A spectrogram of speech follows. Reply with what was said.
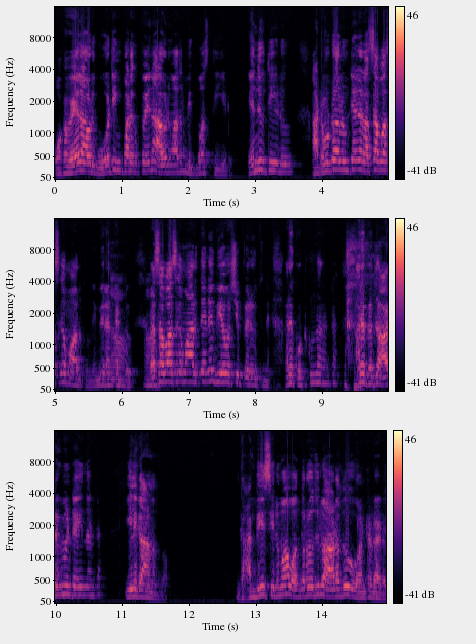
ఒకవేళ ఆవిడకి ఓటింగ్ పడకపోయినా ఆవిడ మాత్రం బిగ్ బాస్ తీయడు. ఎందుకు తీయడు? అటువంటి వాళ్ళు ఉంటేనే రసాభాసగా మారుతుంది. మీరు అన్నట్టు. రసాభాసగా మారితేనే వ్యూవర్షిప్ పెరుగుతుంది. అరే కొట్టుకున్నారంట. అరే పెద్ద ఆర్గ్యుమెంట్ అయిందంట. వీళ్ళకి ఆనందం. గాంధీ సినిమా వంద రోజులు ఆడదు అంటాడు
